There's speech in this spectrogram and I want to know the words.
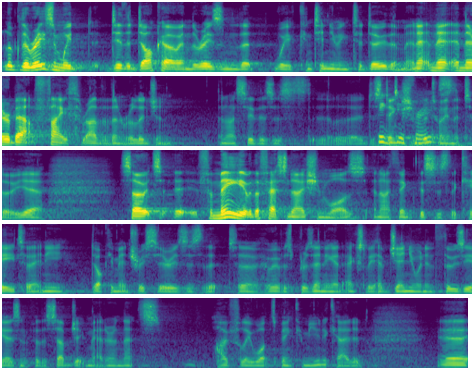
look, the reason we did the doco and the reason that we're continuing to do them, and, and, they're, and they're about faith rather than religion. And I see there's a, distinction between the two. Yeah. So it's uh, for me the fascination was, and I think this is the key to any documentary series, is that uh, whoever's presenting it actually have genuine enthusiasm for the subject matter, and that's hopefully what's been communicated. Uh,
